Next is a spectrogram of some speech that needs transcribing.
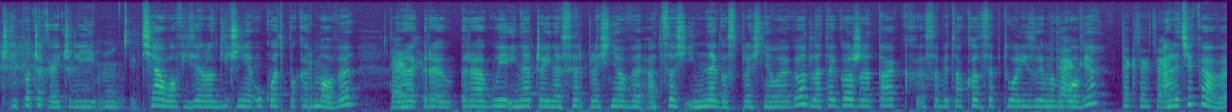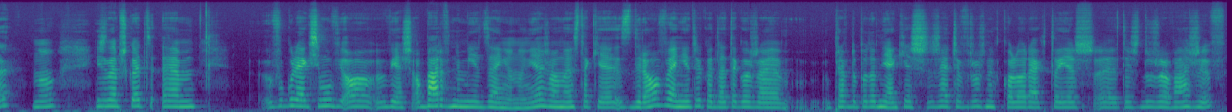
Czyli poczekaj, czyli mm, ciało fizjologicznie, układ pokarmowy tak. re, re, reaguje inaczej na ser pleśniowy, a coś innego z pleśniałego, dlatego, że tak sobie to konceptualizujemy tak. w głowie? Tak, tak, tak. Ale ciekawe. No, i że na przykład... Um, w ogóle jak się mówi o, wiesz, o barwnym jedzeniu, no nie, że ono jest takie zdrowe, nie tylko dlatego, że prawdopodobnie jak jesz rzeczy w różnych kolorach, to jesz e, też dużo warzyw,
